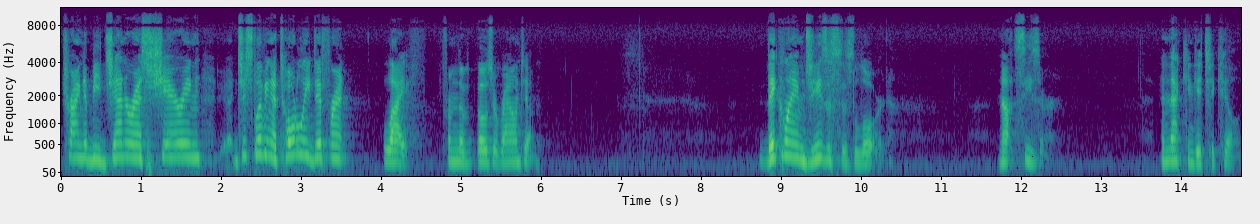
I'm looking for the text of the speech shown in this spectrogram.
trying to be generous, sharing, just living a totally different life from the, those around him. They claim Jesus is Lord, not Caesar. And that can get you killed.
